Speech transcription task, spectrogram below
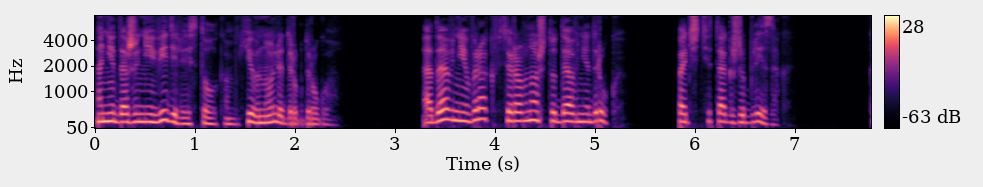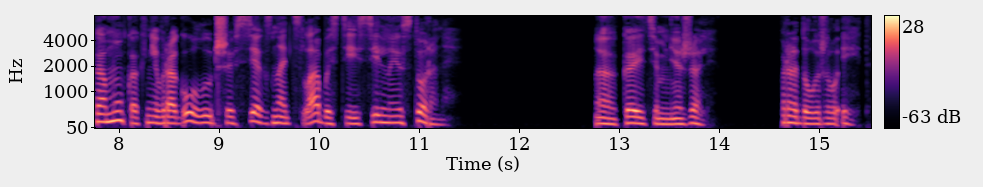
Они даже не виделись толком, кивнули друг другу. А давний враг все равно, что давний друг. Почти так же близок. Кому, как не врагу, лучше всех знать слабости и сильные стороны. «А Кайте мне жаль», — продолжил Эйд.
